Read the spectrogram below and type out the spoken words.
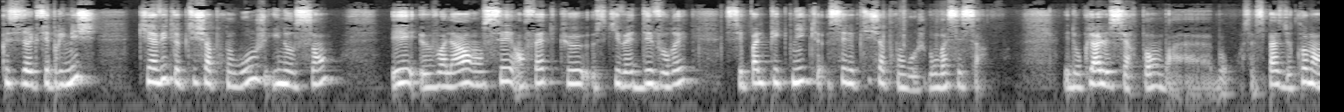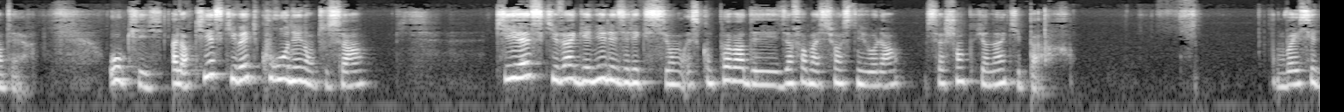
que c'est Brimiche, qui invite le petit chaperon rouge, innocent. Et euh, voilà, on sait en fait que ce qui va être dévoré, c'est pas le pique-nique, c'est le petit chaperon rouge. Bon, bah c'est ça. Et donc là, le serpent, bah bon, ça se passe de commentaires. Ok, alors qui est-ce qui va être couronné dans tout ça? Qui est-ce qui va gagner les élections? Est-ce qu'on peut avoir des informations à ce niveau-là? Sachant qu'il y en a un qui part. On va essayer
